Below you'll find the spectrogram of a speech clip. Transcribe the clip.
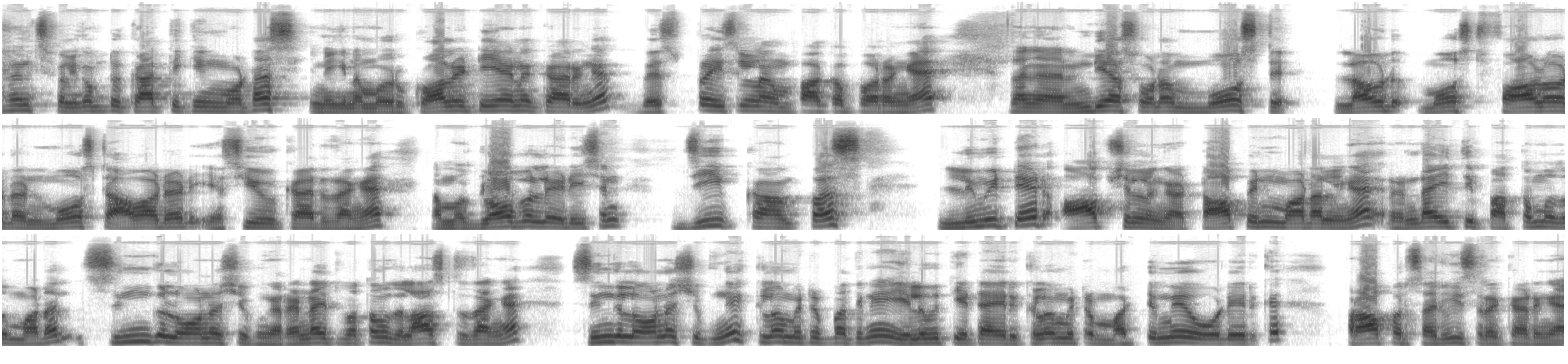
Friends welcome to Karthiking motors இன்னைக்கு நம்ம ஒரு குவாலிட்டியான காருங்க பெஸ்ட் ப்ரைஸில் நம்ம பார்க்க போகிறோங்க தாங்க இந்தியாஸோட most loved most followed and most awarded SUV car தாங்க. நம்ம global edition Jeep Compass limited ஆப்ஷனுங்க டாப் இன் மாடலுங்க ரெண்டாயிரத்தி பத்தொன்பது மாடல் சிங்கிள் ஓனர்ஷிப்புங்க ரெண்டாயிரத்தி பத்தொன்பது லாஸ்ட் தாங்க. சிங்கிள் ஓனர்ஷிப்புங்க கிலோமீட்டர் பார்த்தீங்கன்னா எழுபத்தி எட்டாயிரம் கிலோமீட்டர் மட்டுமே ஓடி இருக்கு. ப்ராப்பர் சர்வீஸ் ரெக்கார்டுங்க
